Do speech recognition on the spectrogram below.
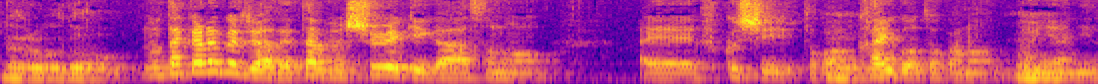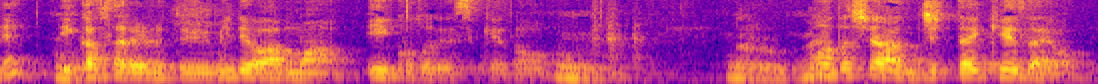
なるほど。宝くじはね多分収益がその、えー福祉とか介護とかの分野にね、生かされるという意味ではまあいいことですけど、うん。なるほどね、まあ、私は実体経済を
